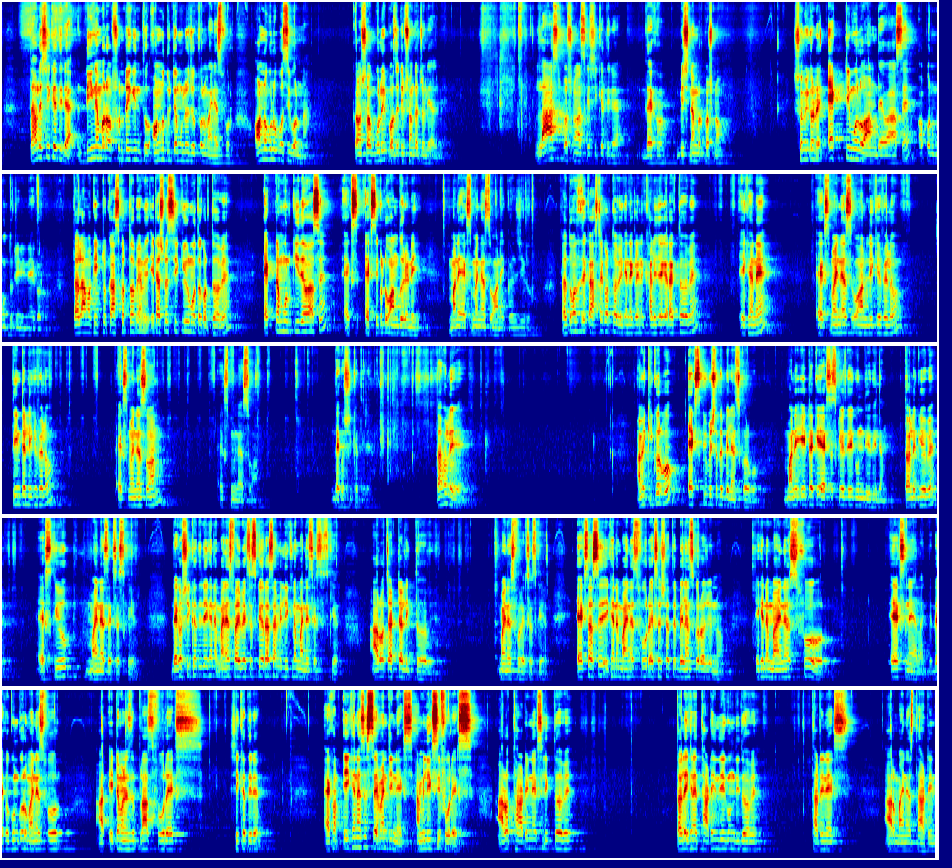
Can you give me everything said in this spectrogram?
তাহলে শিক্ষার্থীরা ডি নাম্বার অপশনটাই কিন্তু অন্য দুইটা মূলের যোগফল মাইনাস ফোর অন্যগুলো পসিবল না। কারণ সবগুলোই পজিটিভ সংখ্যা চলে আসবে। লাস্ট প্রশ্ন আজকে শিক্ষার্থীরা দেখো, বিশ নম্বর প্রশ্ন। সমীকরণের একটি মূল ওয়ান দেওয়া আছে, অপর মূল দুটি নির্ণয় করো। তাহলে আমাকে একটু কাজ করতে হবে। আমি, এটা আসলে সিকিউর মতো করতে হবে। একটা মূল কি দেওয়া আছে? X X equal to one ধরে নেই। মানে X minus one equal zero তাহলে তোমাদের যে কাজটা করতে হবে, এখানে এখানে খালি জায়গা রাখতে হবে। এখানে এক্স মাইনাস ওয়ান লিখে ফেলো। তিনটা লিখে ফেলো। X minus one X minus one দেখো শিক্ষার্থীরা। তাহলে আমি কি করব? এক্স কিউবের সাথে ব্যালেন্স করব। মানে এটাকে এক্স স্কোয়ার দিয়ে গুণ দিয়ে দিলাম। তাহলে কী হবে? X cube minus X square দেখো শিক্ষার্থীরা এখানে মাইনাস ফাইভ এক্স স্কোয়ার আছে, আমি লিখলাম মাইনাস এক্স স্কোয়ার আরও চারটা লিখতে হবে minus four X square X আছে, এখানে মাইনাস ফোর এক্সের সাথে ব্যালেন্স করার জন্য। এখানে মাইনাস ফোর এক্স নেওয়া লাগবে। দেখো, গুণ করো মাইনাস ফোর আর এটা মাইনাস প্লাস ফোর এক্স শিক্ষার্থীরা। এখন এইখানে আছে সেভেন্টিন এক্স আমি লিখছি ফোর এক্স আরও থার্টিন এক্স লিখতে হবে। তাহলে এখানে থার্টিন দিয়ে গুণ দিতে হবে। থার্টিন এক্স আর মাইনাস থার্টিন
